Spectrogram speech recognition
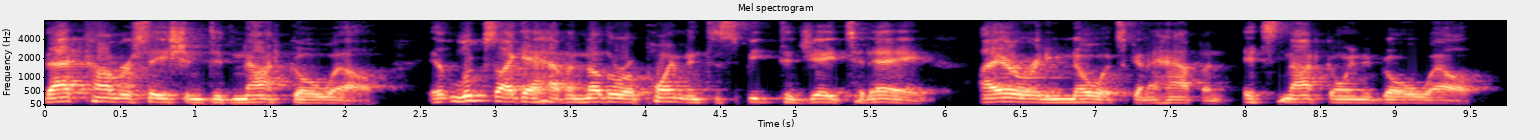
that conversation did not go well. It looks like I have another appointment to speak to Jay today. I already know what's going to happen. It's not going to go well.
